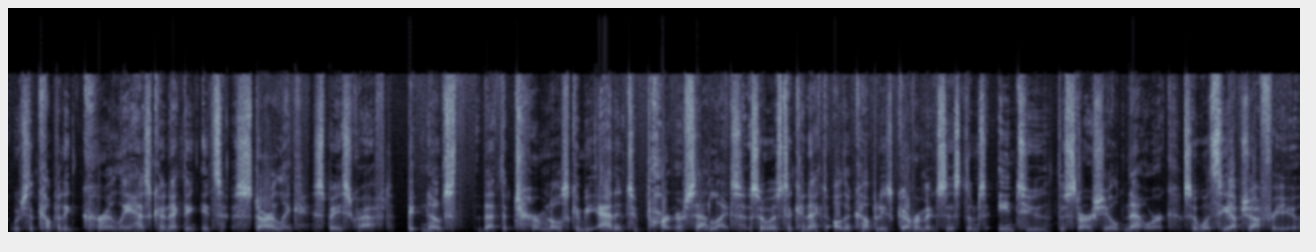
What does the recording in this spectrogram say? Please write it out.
which the company currently has connecting its Starlink spacecraft. It notes that the terminals can be added to partner satellites so as to connect other companies' government systems into the Starshield network. So, what's the upshot for you?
